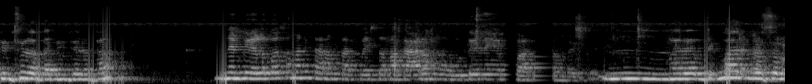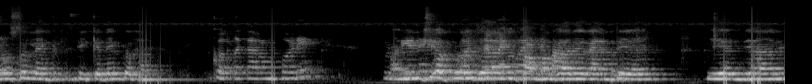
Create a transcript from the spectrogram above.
తినచుడద్దా నేను తినద్దా నేను పిల్లల కోసం అని కారం తక్కువ ఇస్తాను మా కారం ఊటేనే పాత్రం పెడుతుంది మ్మ్, మరి మరి రుసులు రుసులు లెక్క తిక్కదెక్కున్నా కొత్త కారం పొడి మంచిగా కూర చేయాలి కమ్మగారు అంటే ఏం చేయాలి?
